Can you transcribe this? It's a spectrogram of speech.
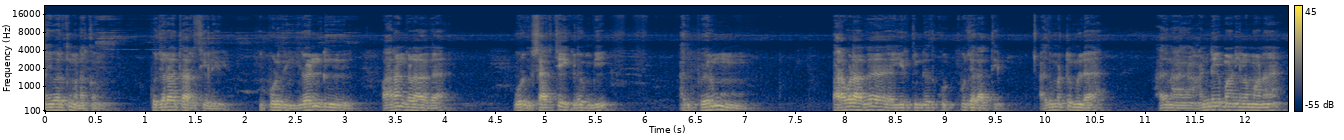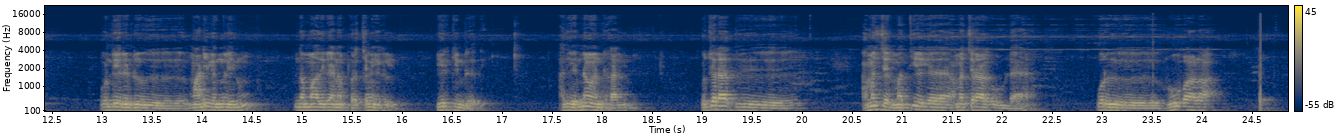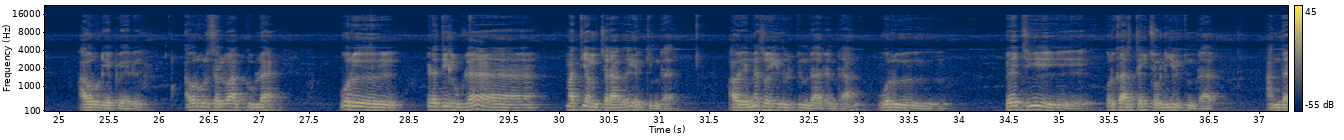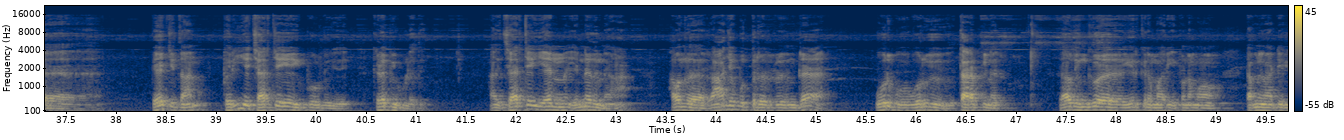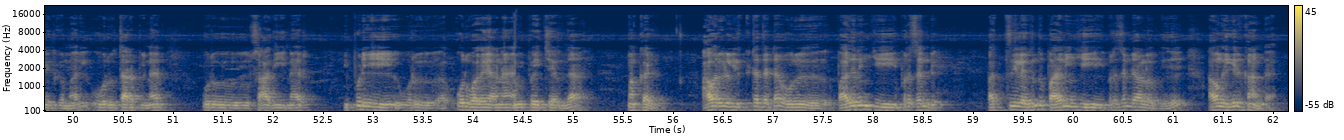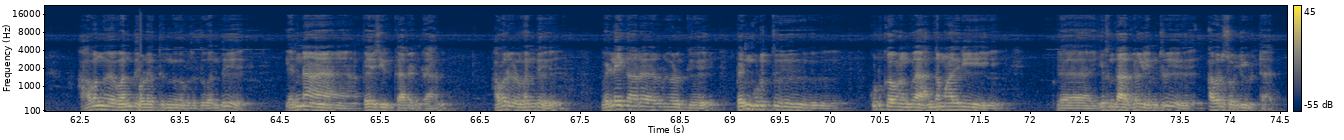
அனைவருக்கும் வணக்கம். குஜராத் அரசியலில் இப்பொழுது இரண்டு வாரங்களாக ஒரு சர்ச்சை கிளம்பி அது பெரும் பரவலாக இருக்கின்றது குஜராத்தில். அது மட்டும் இல்லை அது நான் அண்டை மாநிலமான ஒன்று இரண்டு மாநிலங்களிலும் இந்த மாதிரியான பிரச்சனைகள் இருக்கின்றது. அது என்னவென்றால் குஜராத் அமைச்சர் மத்திய அமைச்சராக உள்ள ஒரு ரூபாலா அவருடைய பேர். அவர் ஒரு செல்வாக்கு உள்ள ஒரு இடத்தில் உள்ள மத்திய அமைச்சராக இருக்கின்றார். அவர் என்ன சொல்லியிருக்கின்றார் என்றால் ஒரு பேச்சு ஒரு கருத்தை சொல்லியிருக்கின்றார். அந்த பேச்சு தான் பெரிய சர்ச்சையை இப்போது கிளப்பி உள்ளது அந்த சர்ச்சை ஏன் என்னதுன்னா அவங்க ராஜபுத்திரர்கள் என்ற ஒரு ஒரு தரப்பினர் அதாவது இங்கே இருக்கிற மாதிரி இப்போ நம்ம தமிழ்நாட்டில் இருக்கிற மாதிரி ஒரு தரப்பினர் ஒரு சாதியினர் இப்படி ஒரு ஒரு வகையான அமைப்பைச் சேர்ந்த மக்கள். அவர்கள் கிட்டத்தட்ட ஒரு பதினஞ்சு பர்சன்ட் பத்துலேருந்து பதினஞ்சு பர்சன்ட் அளவுக்கு அவங்க இருக்காங்க. அவங்க வந்து உலகத்துங்கிறது வந்து என்ன பேசியிருக்கார் என்றால் அவர்கள் வந்து வெள்ளைக்காரர்களுக்கு பெண் கொடுத்து கொடுக்கவங்க அந்த மாதிரி இருந்தார்கள் என்று அவர் சொல்லிவிட்டார்.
